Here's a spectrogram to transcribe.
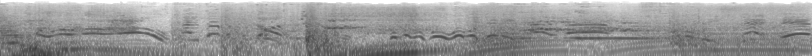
Whoa, whoa, whoa, whoa! Hey, what are you doing? Whoa, whoa, whoa, whoa, whoa, Danny! Holy shit, man!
